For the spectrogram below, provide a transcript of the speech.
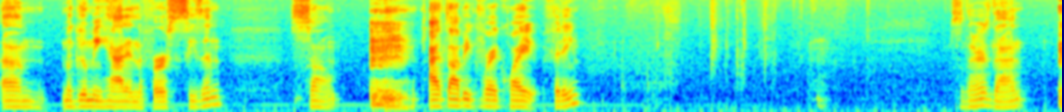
um, Megumi had in the first season. So I thought it'd be very quite fitting. So there's that.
